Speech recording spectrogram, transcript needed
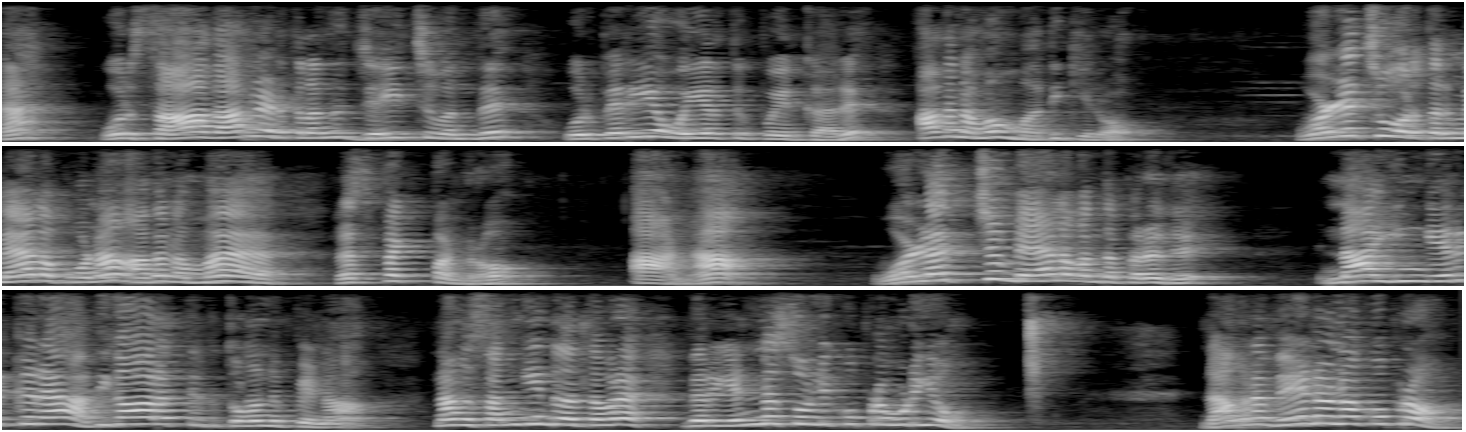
ஆ? ஒரு சாதாரண இடத்துல இருந்து ஜெயிச்சு வந்து ஒரு பெரிய உயரத்துக்கு போயிருக்காரு. அதை நம்ம மதிக்கிறோம். உழைச்சி ஒருத்தர் மேலே போனால் அதை நம்ம ரெஸ்பெக்ட் பண்ணுறோம் ஆனால் உழைச்சி மேலே வந்த பிறகு நான் இங்கே இருக்கிற அதிகாரத்திற்கு துணை நாங்கள் சங்கின்றதை தவிர வேற என்ன சொல்லி கூப்பிட முடியும்? நாங்கன்னா வேணும்னா கூப்பிட்றோம்.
